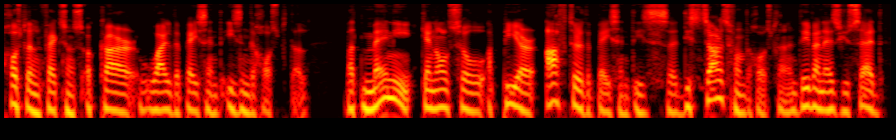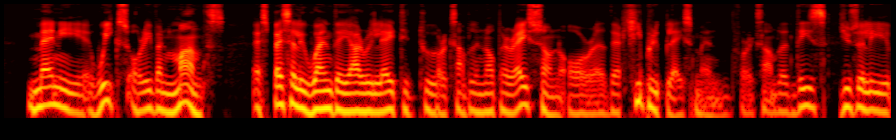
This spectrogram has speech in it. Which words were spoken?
hospital infections occur while the patient is in the hospital but many can also appear after the patient is uh, discharged from the hospital, and even as you said, many weeks or even months, especially when they are related to, for example, an operation or uh, their hip replacement, for example. These usually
